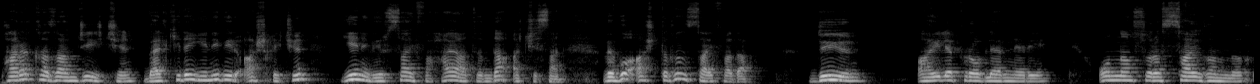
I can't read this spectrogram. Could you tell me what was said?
para kazancı için, belki de yeni bir aşk için yeni bir sayfa hayatında açısan ve bu açtığın sayfada düğün, aile problemleri, ondan sonra saygınlık,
